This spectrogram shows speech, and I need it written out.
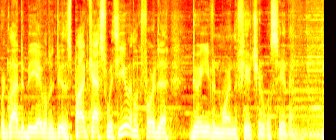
We're glad to be able to do this podcast with you, and look forward to doing even more in the future. We'll see you then.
